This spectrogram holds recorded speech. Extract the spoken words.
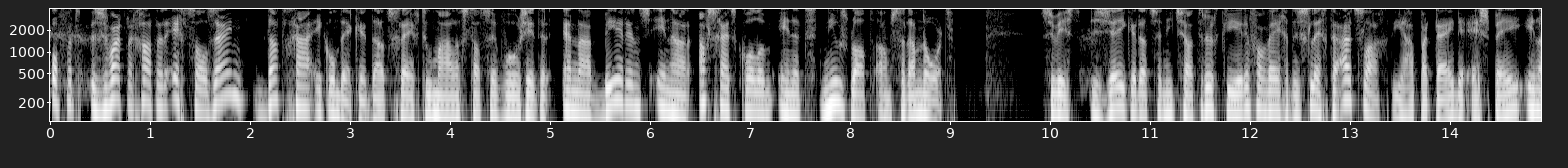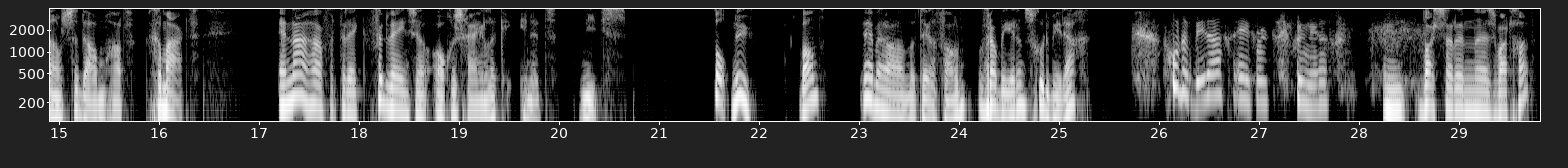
Of het zwarte gat er echt zal zijn, dat ga ik ontdekken. Dat schreef toenmalig stadsvoorzitter Erna Berens in haar afscheidscolumn in het Nieuwsblad Amsterdam Noord. Ze wist zeker dat ze niet zou terugkeren vanwege de slechte uitslag die haar partij, de SP, in Amsterdam had gemaakt. En na haar vertrek verdween ze ogenschijnlijk in het niets. Tot nu, want we hebben haar aan de telefoon. Mevrouw Berens, goedemiddag. Goedemiddag, Evert. Goedemiddag. En was er een uh, zwart gat?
